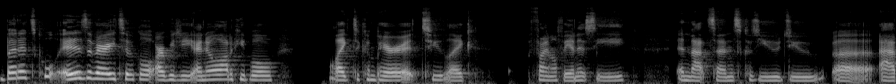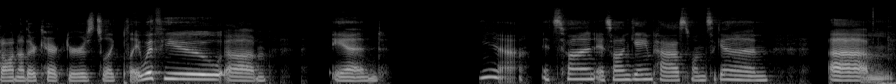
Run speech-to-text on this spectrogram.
But it's cool. It is a very typical RPG. I know a lot of people like to compare it to like Final Fantasy in that sense because you do uh, add on other characters to like play with you. Um, and yeah, it's fun. It's on Game Pass once again. Um,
